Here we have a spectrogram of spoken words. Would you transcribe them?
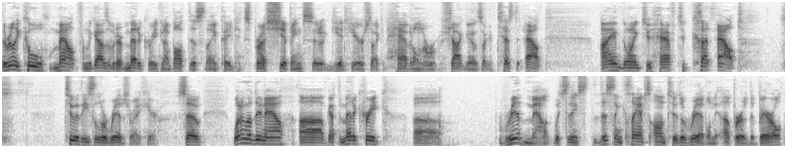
the really cool mount from the guys over there at Metacreek, and I bought this thing, paid express shipping so to get here so I can have it on the shotgun so I can test it out. I am going to have to cut out two of these little ribs right here. So what I'm going to do now, uh, I've got the Metacreek uh, rib mount, which this, this thing clamps onto the rib on the upper of the barrel.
